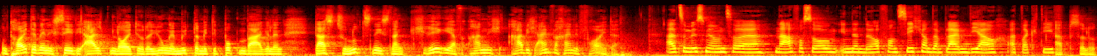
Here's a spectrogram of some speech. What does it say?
Und heute, wenn ich sehe, die alten Leute oder junge Mütter mit den Puppenwagelen, das zu nutzen ist, dann kriege ich, habe ich einfach eine Freude. Also müssen wir unsere Nahversorgung in den Dörfern sichern, dann bleiben die auch attraktiv. Absolut.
